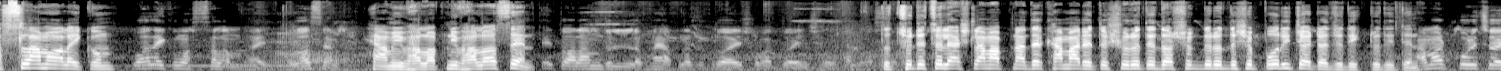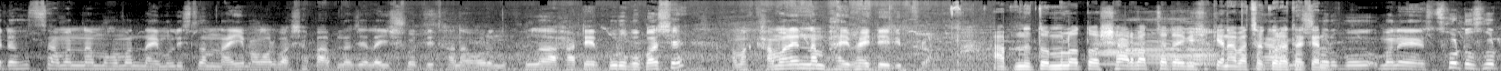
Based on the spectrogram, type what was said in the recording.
আসসালামু আলাইকুম। ওয়ালাইকুম আসসালাম ভাই ভালো আছেন? হ্যাঁ আমি ভালো। আপনি ভালো আছেন? এই তো আলহামদুলিল্লাহ ভাই আপনাদের দোয়ায় সবার দোয়া ইনশাআল্লাহ ভালো তো ছুটে চলে আসলাম আপনাদের খামারে। তো শুরুতে দর্শকদের উদ্দেশ্যে পরিচয়টা যদি একটু দিতেন। আমার পরিচয়টা হচ্ছে আমার নাম মোহাম্মদ নাইমুল ইসলাম নাইম। আমার বাসা পাবনা জেলা ঈশ্বরদী থানা অরণখোলা হাটের পূর্ব পাশে। আমার খামারের নাম ভাই ভাই ডেইরি ফার্ম। আপনি তো মূলত সার বাচ্চাটাই বেশি কেনা বেচা করে থাকেন। সর্ব- মানে ছোট ছোট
